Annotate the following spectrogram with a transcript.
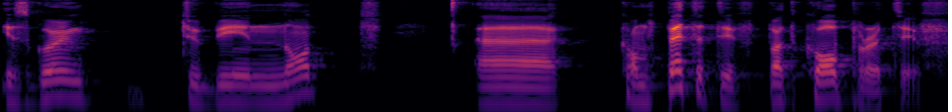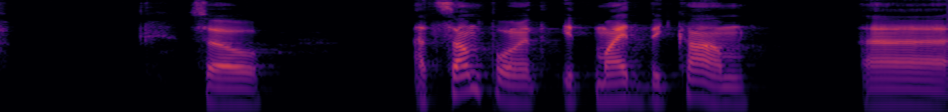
is going to be not uh, competitive but cooperative. So at some point it might become uh,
